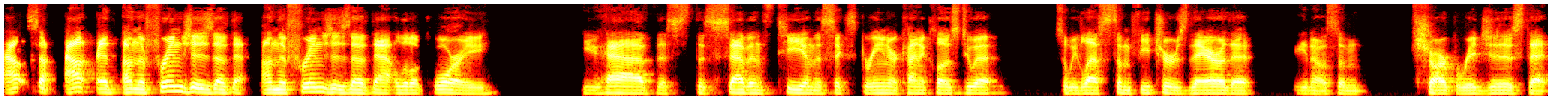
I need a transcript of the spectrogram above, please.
outside out at, on the fringes of that on the fringes of that little quarry you have this the seventh tee and the sixth green are kind of close to it. So we left some features there that you know some sharp ridges that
